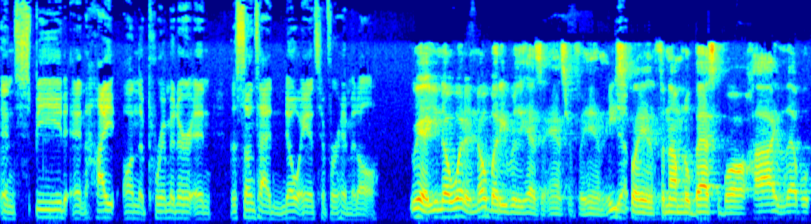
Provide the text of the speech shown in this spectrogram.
and speed and height on the perimeter, and the Suns had no answer for him at all. Yeah, you know what? And nobody really has an answer for him. He's yep. playing phenomenal basketball, high level.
